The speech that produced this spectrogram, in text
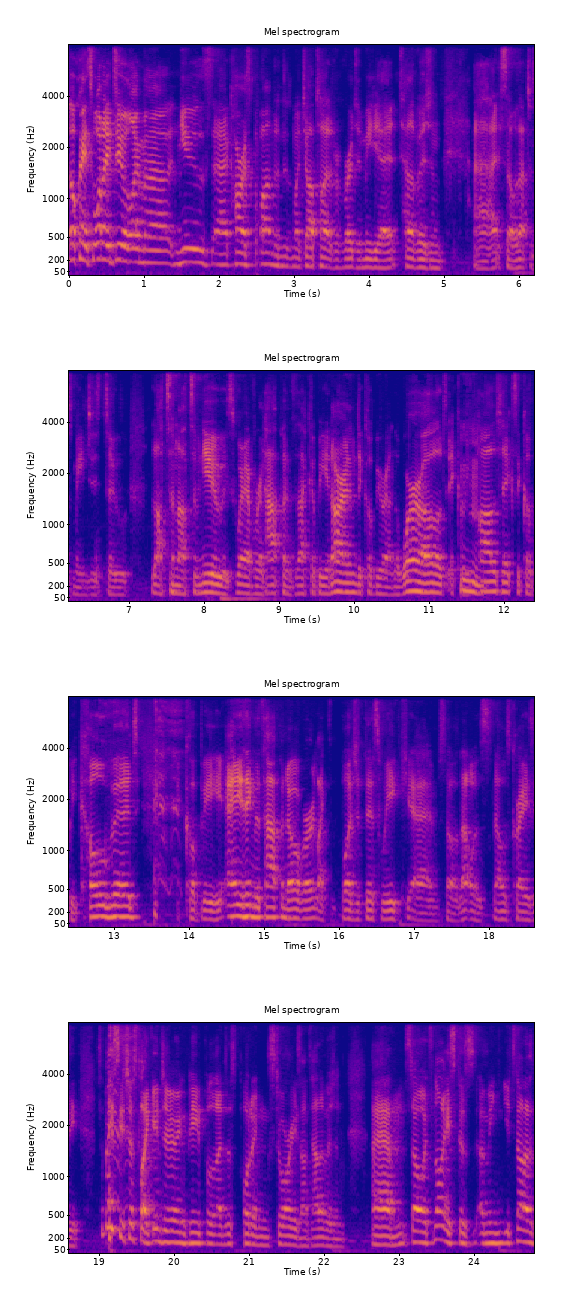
okay, so what I do, I'm a news uh, correspondent, is my job title for Virgin Media Television. Uh, so that just means just do lots and lots of news wherever it happens. That could be in Ireland, it could be around the world, it could Mhm. be politics, it could be COVID, it could be anything that's happened over like the budget this week. Um, so that was that was crazy. So basically, it's just like interviewing people and just putting stories on television. Um, so it's nice because I mean, it's not a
